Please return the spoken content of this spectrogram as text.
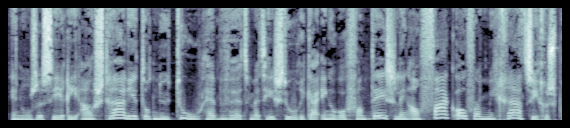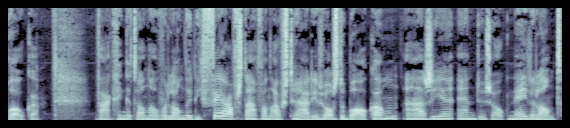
In onze serie Australië tot nu toe hebben we het met historica Ingeborg van Teeseling al vaak over migratie gesproken. Vaak ging het dan over landen die ver afstaan van Australië, zoals de Balkan, Azië en dus ook Nederland.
